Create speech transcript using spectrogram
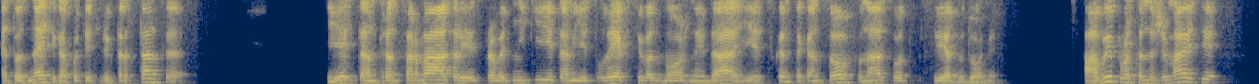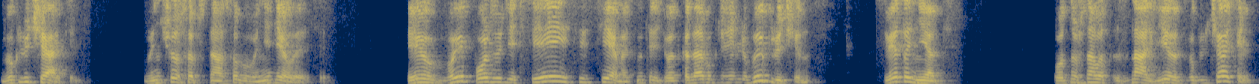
Это, знаете, как вот есть электростанция, есть там трансформатор, есть проводники, там есть лэп всевозможные, да, есть, в конце концов, у нас вот свет в доме. А вы просто нажимаете выключатель. Вы ничего, собственно, особого не делаете. И вы пользуетесь всей системой. Смотрите, вот когда выключатель выключен, света нет. Вот нужно вот знать, где этот выключатель,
